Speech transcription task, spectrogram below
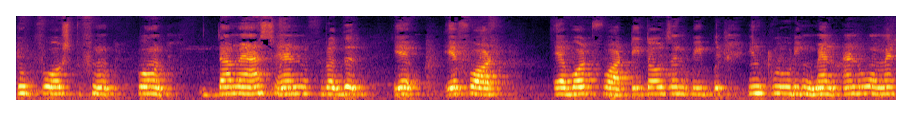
to postpone the match and further a, a fought, about 40,000 people, including men and women,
